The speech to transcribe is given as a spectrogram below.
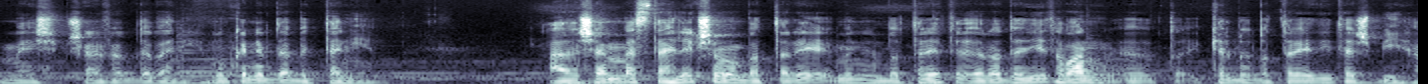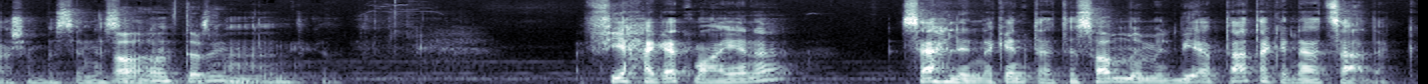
ماشي مش عارف أبدأ بأنهي. ممكن نبدأ بالتانية. علشان ما استهلكش من بطارية من بطارية الإرادة دي طبعا آه، كلمة بطارية دي تشبيه عشان بس الناس اللي آه،. في حاجات معينة سهل إنك أنت تصمم البيئة بتاعتك إنها تساعدك.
